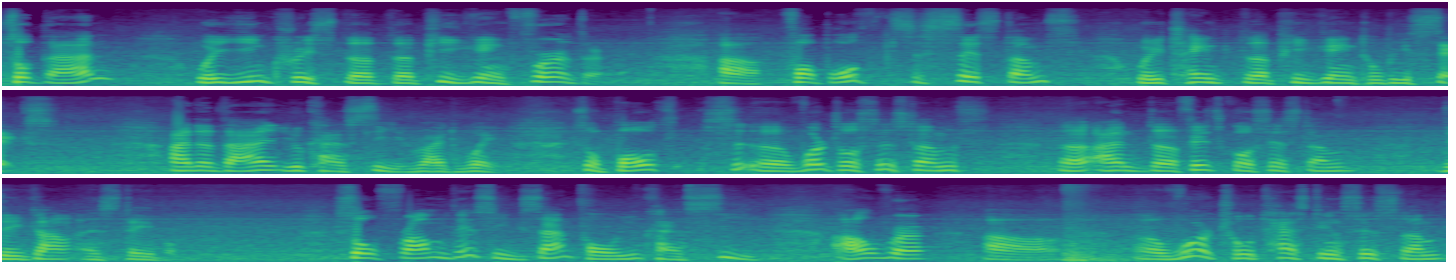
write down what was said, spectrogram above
So then we increase the, the P gain further. Uh, for both systems, we change the P gain to be 6. And then you can see right away. So both uh, virtual systems uh, and the physical system, they got unstable. So from this example, you can see our uh, uh, virtual testing system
